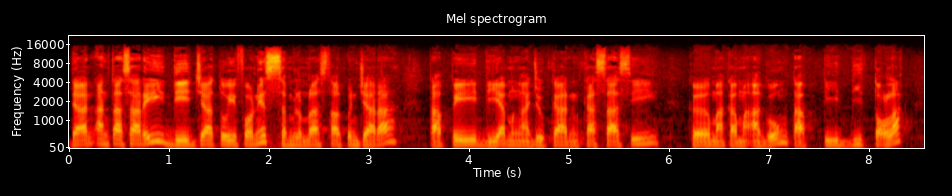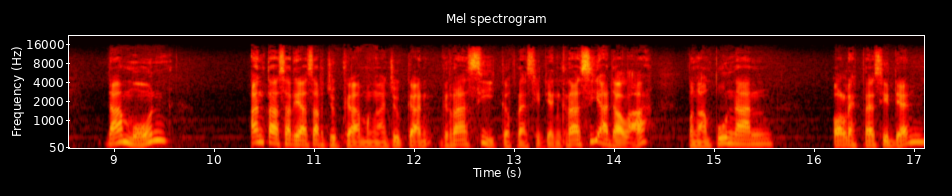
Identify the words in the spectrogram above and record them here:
Dan Antasari dijatuhi vonis 19 tahun penjara, tapi dia mengajukan kasasi ke Mahkamah Agung tapi ditolak. Namun Antasari Azhar juga mengajukan gerasi ke Presiden. Gerasi adalah pengampunan oleh Presiden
